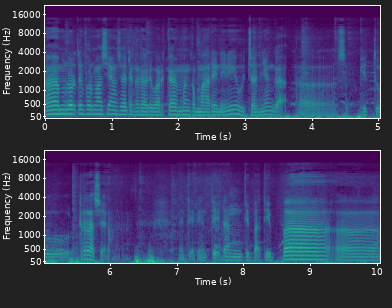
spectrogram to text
Uh, menurut informasi yang saya dengar dari warga memang kemarin ini hujannya nggak uh, segitu deras ya rintik-rintik dan tiba-tiba uh,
